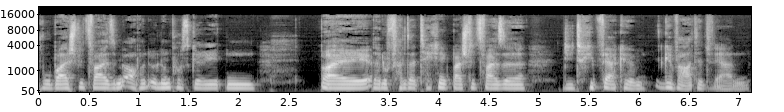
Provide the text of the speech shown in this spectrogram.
wo beispielsweise auch mit Olympus-Geräten bei der Lufthansa Technik beispielsweise die Triebwerke gewartet werden.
